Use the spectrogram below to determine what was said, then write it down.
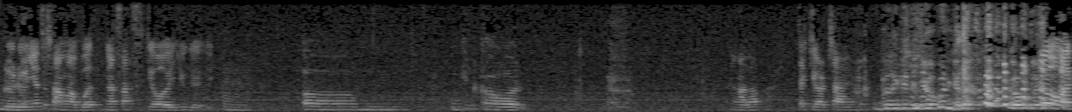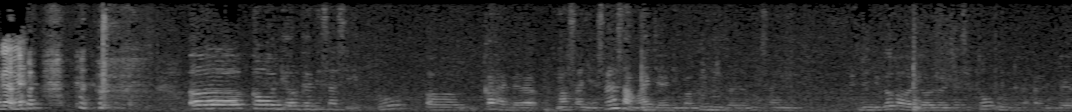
dua-duanya tuh sama buat ngasah skill juga gitu Hmm. Em, mungkin kalau Nggak apa-apa, take your time boleh ganti jawaban nggak? Mau magang ya? Eh, kalau di organisasi itu em, kan ada masanya sebenarnya sama aja di magang Mhm. juga ada masanya dan juga kalau di organisasi itu udah ada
